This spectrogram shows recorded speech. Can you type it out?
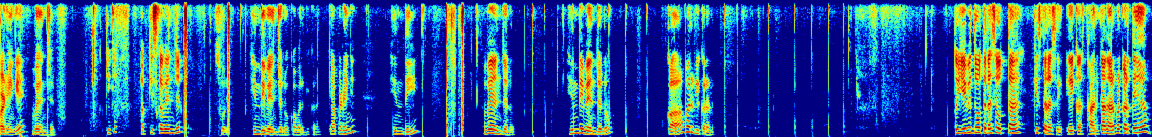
पढ़ेंगे व्यंजन। ठीक है? अब किसका व्यंजन? सॉरी हिंदी व्यंजनों का वर्गीकरण। क्या पढ़ेंगे? हिंदी व्यंजनों। हिंदी व्यंजनों का वर्गीकरण। तो ये भी दो तरह से होता है। किस तरह से? एक स्थान के आधार पर करते हैं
